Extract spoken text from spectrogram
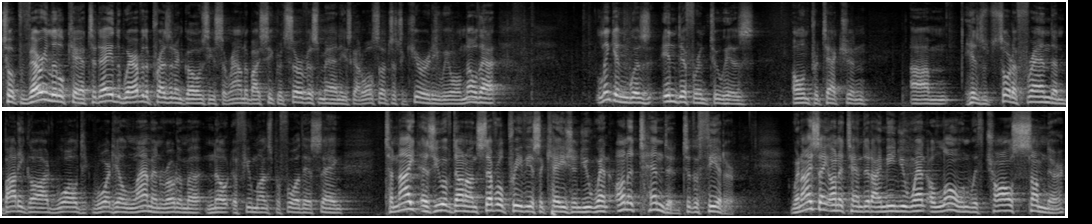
took very little care. Today, wherever the president goes, he's surrounded by Secret Service men, he's got all sorts of security, we all know that. Lincoln was indifferent to his own protection. Um, his sort of friend and bodyguard, Ward, Ward Hill Lamon, wrote him a note a few months before this saying, Tonight, as you have done on several previous occasions, you went unattended to the theater. When I say unattended, I mean you went alone with Charles Sumner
